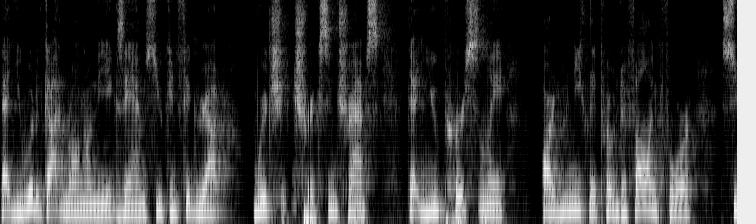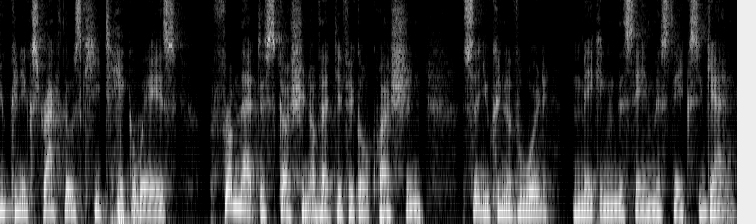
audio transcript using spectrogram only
that you would have gotten wrong on the exam so you can figure out which tricks and traps that you personally are uniquely prone to falling for so you can extract those key takeaways from that discussion of that difficult question so that you can avoid making the same mistakes again.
